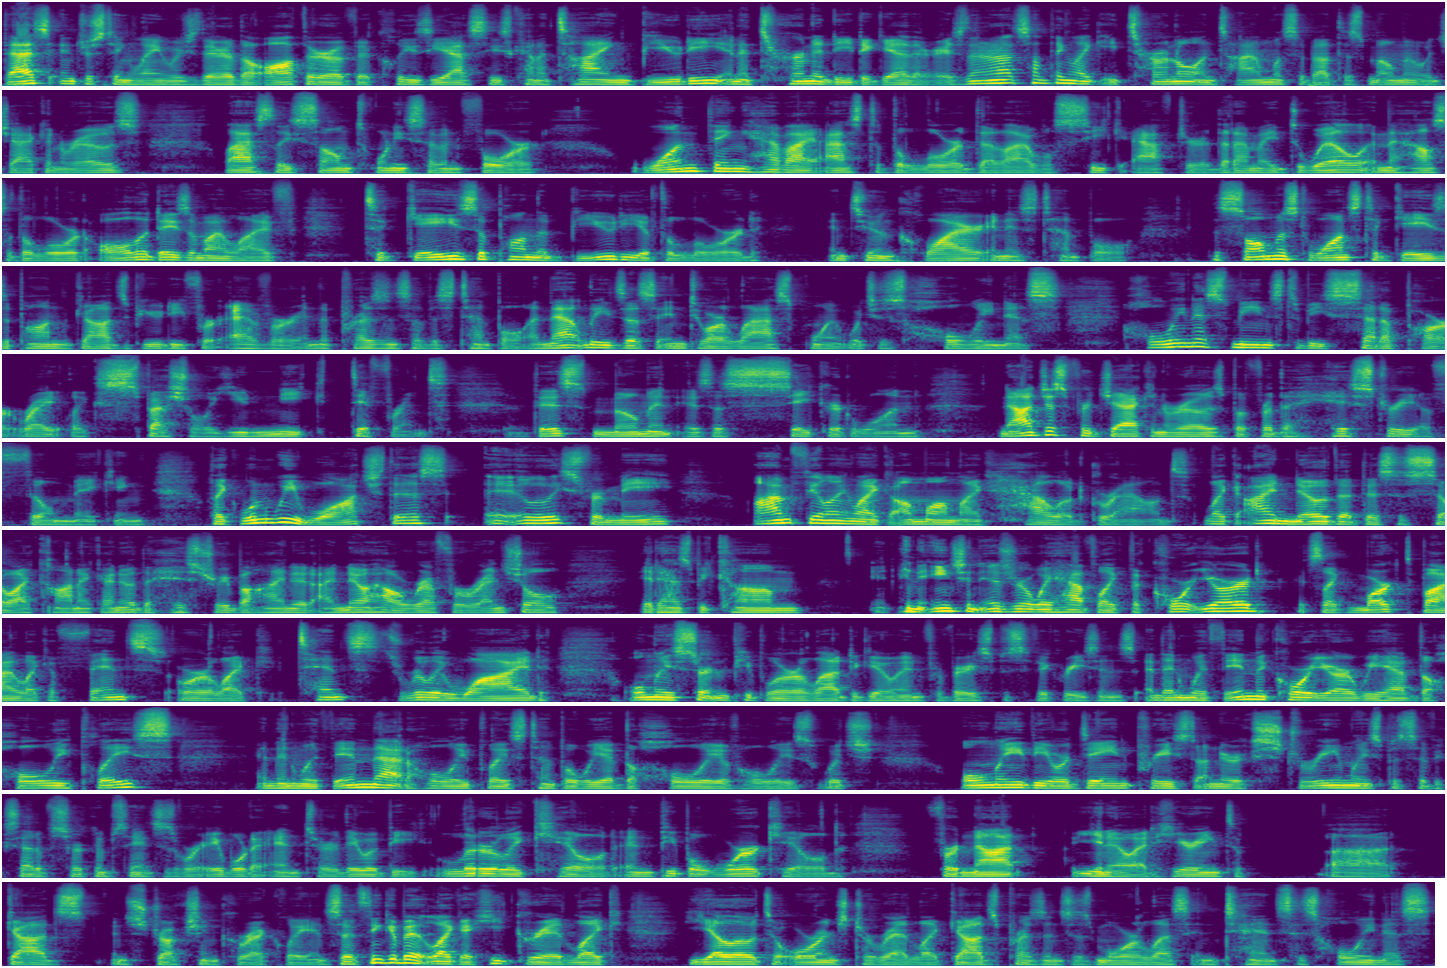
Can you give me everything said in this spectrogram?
That's interesting language there. The author of Ecclesiastes kind of tying beauty and eternity together. Is there not something like eternal and timeless about this moment with Jack and Rose? Lastly, Psalm 27 4. One thing have I asked of the Lord that I will seek after, that I may dwell in the house of the Lord all the days of my life, to gaze upon the beauty of the Lord and to inquire in his temple. The psalmist wants to gaze upon God's beauty forever in the presence of his temple. And that leads us into our last point, which is holiness. Holiness means to be set apart, right? Like special, unique, different. This moment is a sacred one, not just for Jack and Rose, but for the history of filmmaking. Like when we watch this, at least for me, I'm feeling like I'm on like hallowed ground. Like I know that this is so iconic. I know the history behind it. I know how referential it has become in ancient Israel, we have like the courtyard. It's like marked by like a fence or like tents. It's really wide. Only certain people are allowed to go in for very specific reasons. And then within the courtyard, we have the holy place. And then within that holy place temple, we have the Holy of Holies, which only the ordained priest under extremely specific set of circumstances were able to enter. They would be literally killed, and people were killed for not, you know, adhering to uh, God's instruction correctly. And so think of it like a heat grid, like yellow to orange to red, like God's presence is more or less intense. His holiness,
